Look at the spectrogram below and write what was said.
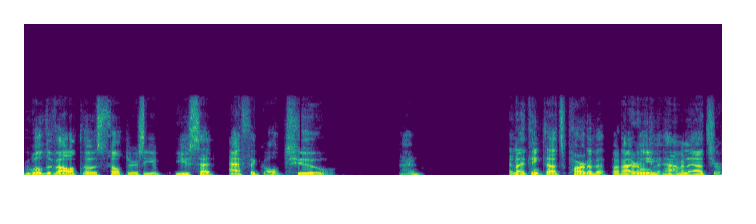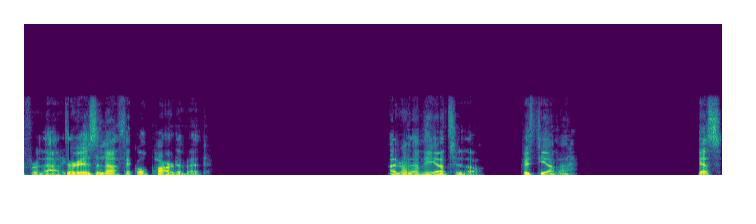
we'll develop those filters. You, you said ethical too. Hmm. And I think that's part of it, but I don't even have an answer for that. There is an ethical part of it. I don't have the answer though. Christiana? Yes.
